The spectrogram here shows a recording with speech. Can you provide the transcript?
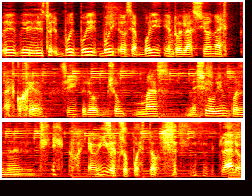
eh, eh, estoy- voy, voy, voy, o sea, voy en relación a, es- a escoger, Sí, pero yo más me llevo bien con el, escoge el amigos. sexo opuesto. Claro,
